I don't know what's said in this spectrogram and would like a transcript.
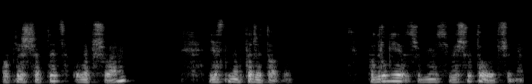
Po pierwsze, plecak ulepszyłem. Jest neterytowy. Po drugie, zrobiłem sobie jeszcze to ulepszenie.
